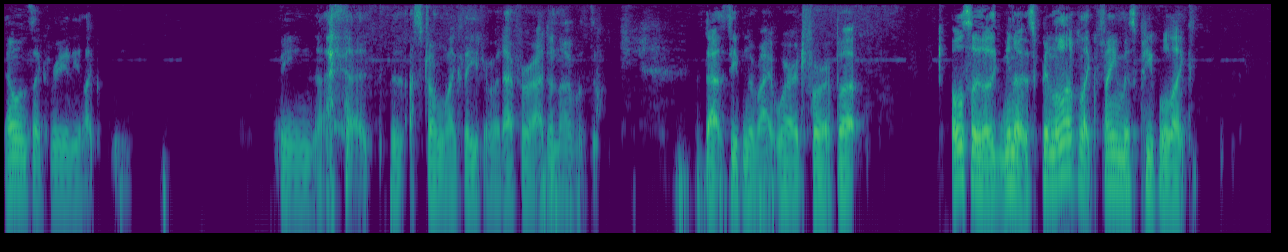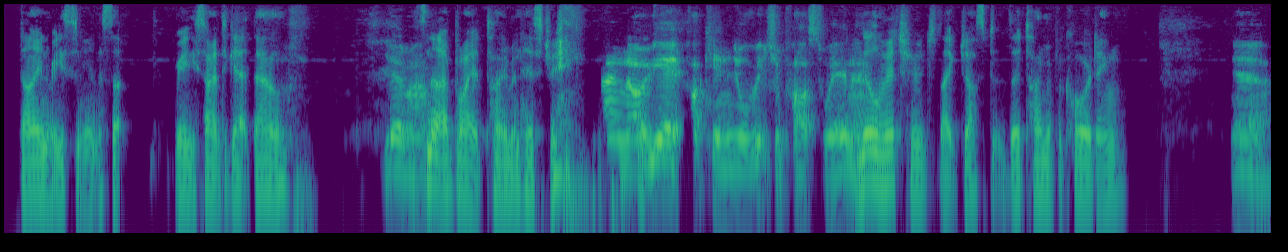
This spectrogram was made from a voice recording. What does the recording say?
no one's like really like being a strong like leader or whatever. I don't know the, if that's even the right word for it, but also, you know, it's been a lot of like famous people like dying recently, and it's uh, really starting to get down. Yeah, man. It's not a bright time in history. and oh, yeah, fucking Little Richard passed away, innit? Little Richard, like just at the time of recording, Yeah.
